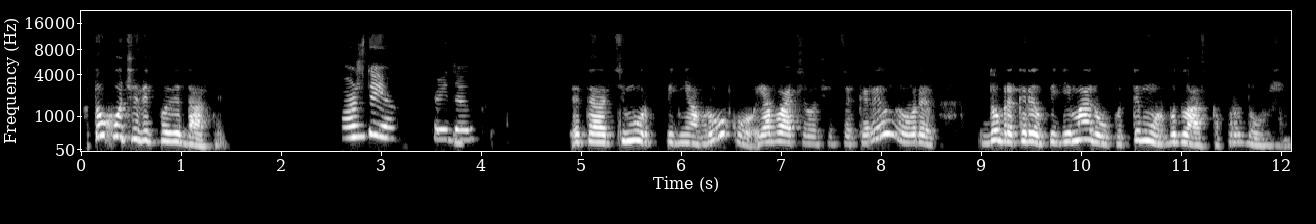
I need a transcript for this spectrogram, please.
Хто хоче відповідати? Можна я? Це Тимур підняв руку. Я бачила, що це Кирил говорив. Добре, Кирил, підіймай руку. Тимур, будь ласка, продовжуй.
